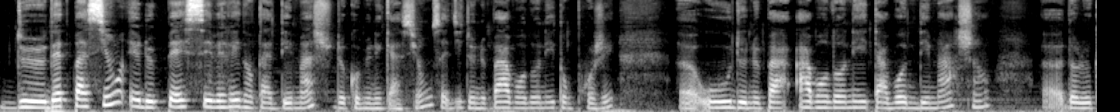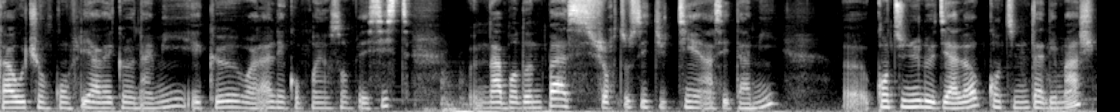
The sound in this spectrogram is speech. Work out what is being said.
d'être patient et de persévérer dans ta démarche de communication, c'est-à-dire de ne pas abandonner ton projet euh, ou de ne pas abandonner ta bonne démarche. Hein. Euh, dans le cas où tu es en conflit avec un ami et que voilà l'incompréhension persiste, n'abandonne pas, surtout si tu tiens à cet ami. Euh, continue le dialogue, continue ta démarche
